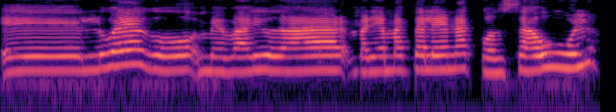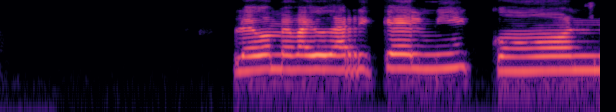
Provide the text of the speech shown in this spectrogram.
Eh, luego me va a ayudar María Magdalena con Saúl. Luego me va a ayudar Riquelmi con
